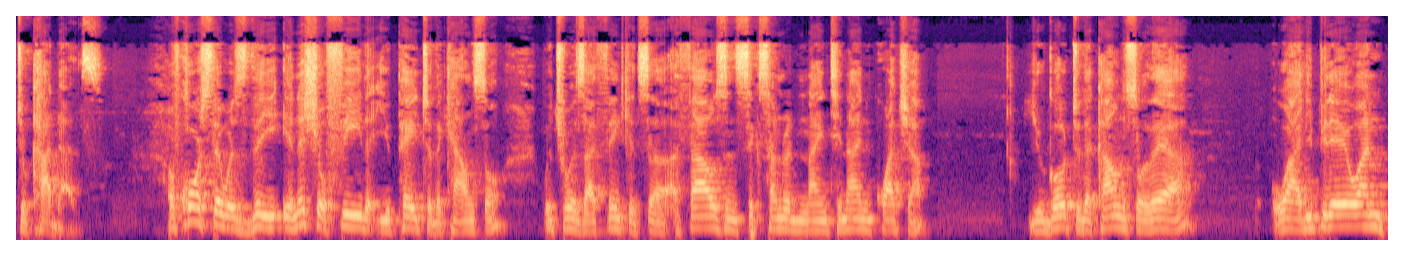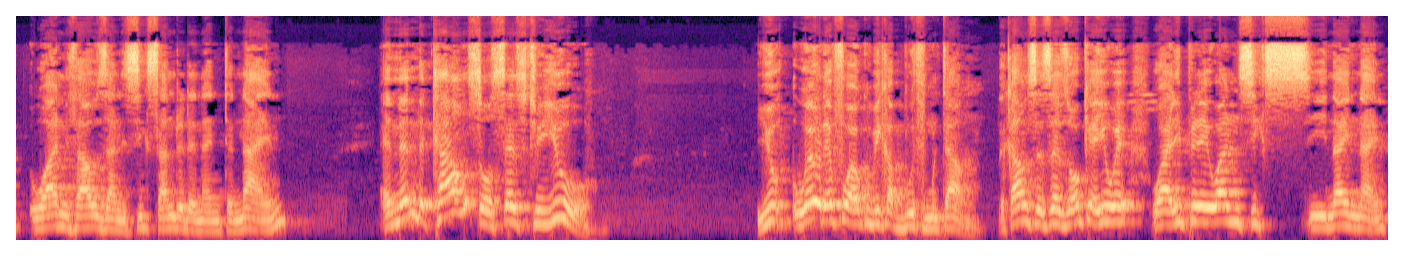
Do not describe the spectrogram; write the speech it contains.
to kadas. Of course, there was the initial fee that you paid to the council, which was, I think it's uh, a and ninety-nine kwacha. You go to the council there, one one thousand six hundred and ninety-nine, and then the council says to you, you wewe therefore kubika booth mutown. The council says, okay, you walipire one six nine nine.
